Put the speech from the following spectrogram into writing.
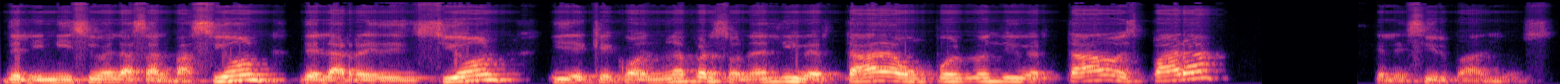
del inicio de la salvación, de la redención y de que cuando una persona es libertada un pueblo es libertado es para que le sirva a Dios.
